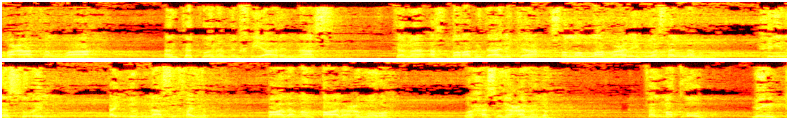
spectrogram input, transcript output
رعاك الله أن تكون من خيار الناس كما أخبر بذلك صلى الله عليه وسلم حين سئل أي الناس خير؟ قال من طال عمره وحسن عمله. فالمطلوب منك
